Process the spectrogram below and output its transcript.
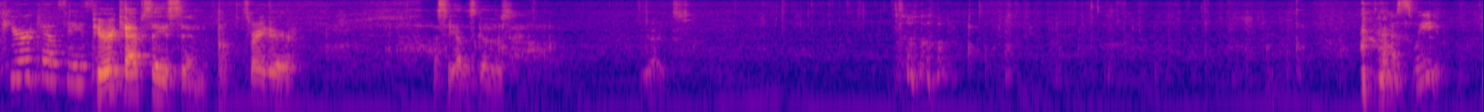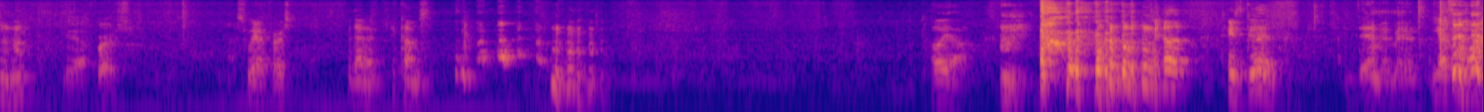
pure capsaicin. Pure capsaicin. It's right here. Let's see how this goes. yikes kind of sweet. Mm-hmm. Yeah first Sweet at first, but then it, it comes. oh yeah. Tastes good. damn it man You got some more?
